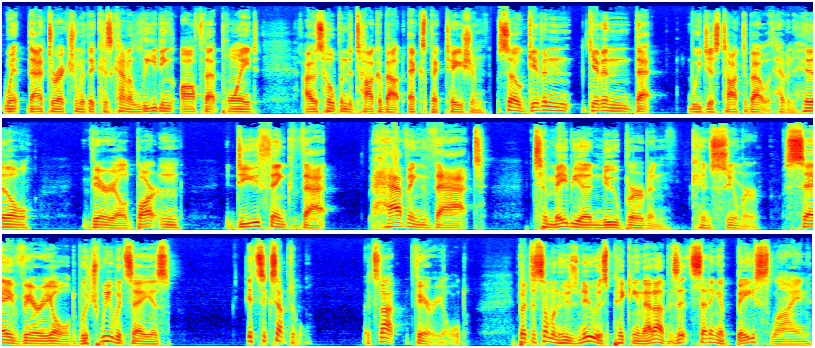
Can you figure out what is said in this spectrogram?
went that direction with it because kind of leading off that point, I was hoping to talk about expectation. So given given that we just talked about with Heaven Hill, very old Barton, do you think that having that to maybe a new bourbon consumer, say very old, which we would say is it's acceptable. It's not very old. But to someone who's new is picking that up, is it setting a baseline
